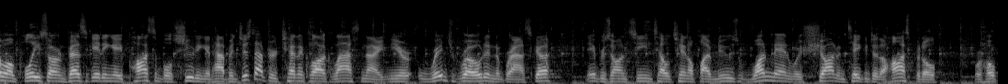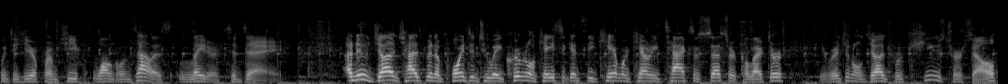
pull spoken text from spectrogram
Juan police are investigating a possible shooting. It happened just after 10 o'clock last night near Ridge Road in Nebraska. Neighbors on scene tell Channel 5 News one man was shot and taken to the hospital. We're hoping to hear from Chief Juan Gonzalez later today. A new judge has been appointed to a criminal case against the Cameron County tax assessor collector. The original judge recused herself.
